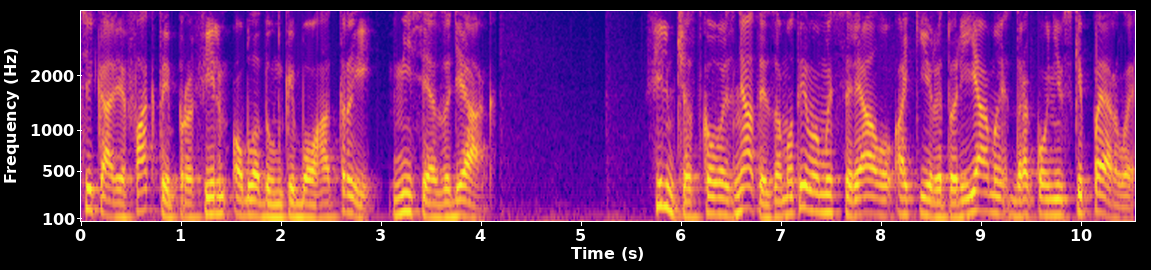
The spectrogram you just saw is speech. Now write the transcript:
Цікаві факти про фільм Обладунки Бога 3. Місія Зодіак. Фільм частково знятий за мотивами серіалу Акіри Торіями Драконівські перли.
